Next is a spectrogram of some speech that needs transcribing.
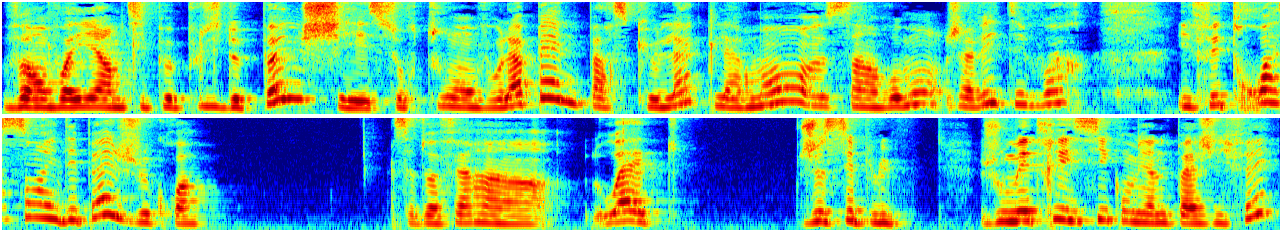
va envoyer un petit peu plus de punch et surtout en vaut la peine. Parce que là, clairement, c'est un roman... J'avais été voir, il fait 300 et des pages, je crois. Ça doit faire un... Ouais, je sais plus. Je vous mettrai ici combien de pages il fait.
